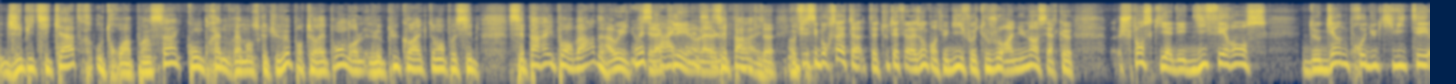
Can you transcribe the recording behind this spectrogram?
GPT-4 ou 3.5 comprennent vraiment ce que tu veux pour te répondre le plus correctement possible. C'est pareil pour Bard. Ah oui, c'est la pareil, clé. c'est hein, C'est pareil. C'est pour ça, tu as, tout à fait raison quand tu dis il faut toujours un humain. C'est-à-dire que je pense qu'il y a des différences de gain de productivité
